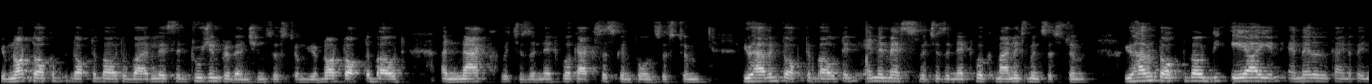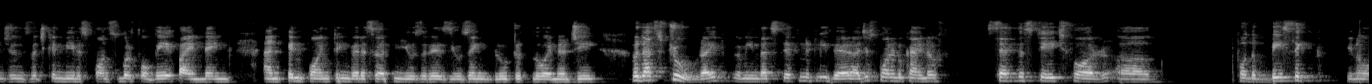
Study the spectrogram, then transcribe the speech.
You've not talk, talked about a wireless intrusion prevention system. You've not talked about a NAC, which is a network access control system. You haven't talked about an NMS, which is a network management system. You haven't talked about the AI and ML kind of engines, which can be responsible for wayfinding and pinpointing where a certain user is using Bluetooth low energy. But that's true, right? I mean, that's definitely there. I just wanted to kind of set the stage for uh, for the basic you know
